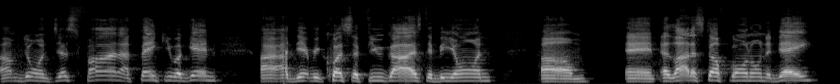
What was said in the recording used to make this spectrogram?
I'm doing just fine. I thank you again. I, I did request a few guys to be on, um, and a lot of stuff going on today.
